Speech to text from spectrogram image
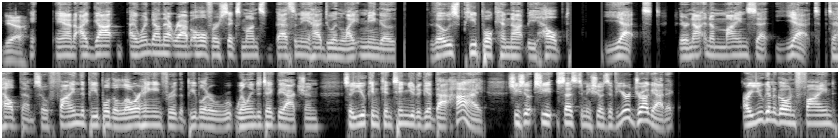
Yeah. And I got, I went down that rabbit hole for six months. Bethany had to enlighten me and go, those people cannot be helped yet. They're not in a mindset yet to help them. So find the people, the lower hanging fruit, the people that are willing to take the action so you can continue to get that high. She, she says to me, she goes, if you're a drug addict, are you going to go and find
